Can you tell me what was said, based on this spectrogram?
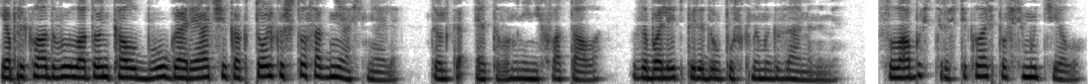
Я прикладываю ладонь к лбу, горячий, как только что с огня сняли. Только этого мне не хватало. заболеть перед выпускным экзаменами. Слабость растеклась по всему телу,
